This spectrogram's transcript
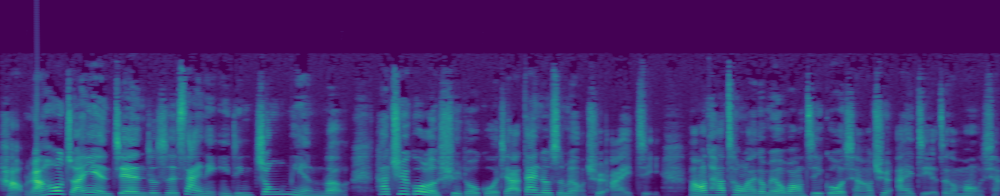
好，然后转眼间就是赛宁已经中年了，他去过了许多国家，但就是没有去埃及。然后他从来都没有忘记过想要去埃及的这个梦想。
